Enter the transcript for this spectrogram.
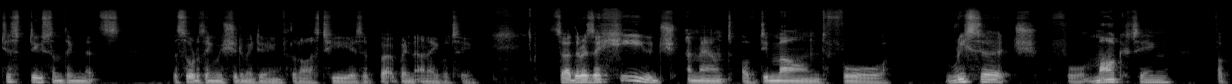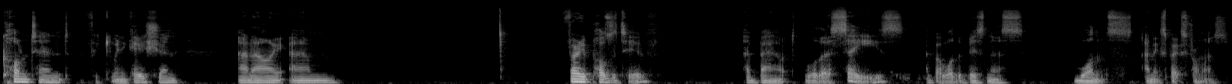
just do something that's the sort of thing we should have been doing for the last two years, but have been unable to. So there is a huge amount of demand for research, for marketing, for content, for communication. And I am very positive about what that says about what the business wants and expects from us.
